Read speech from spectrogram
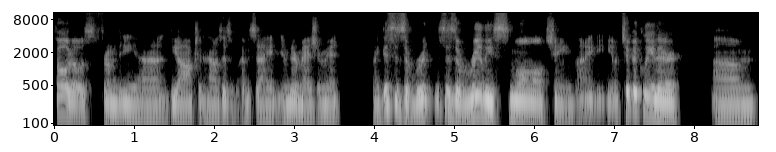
photos from the uh, the auction house's website and their measurement. Like this is a this is a really small chain binding. You know, typically they're um,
